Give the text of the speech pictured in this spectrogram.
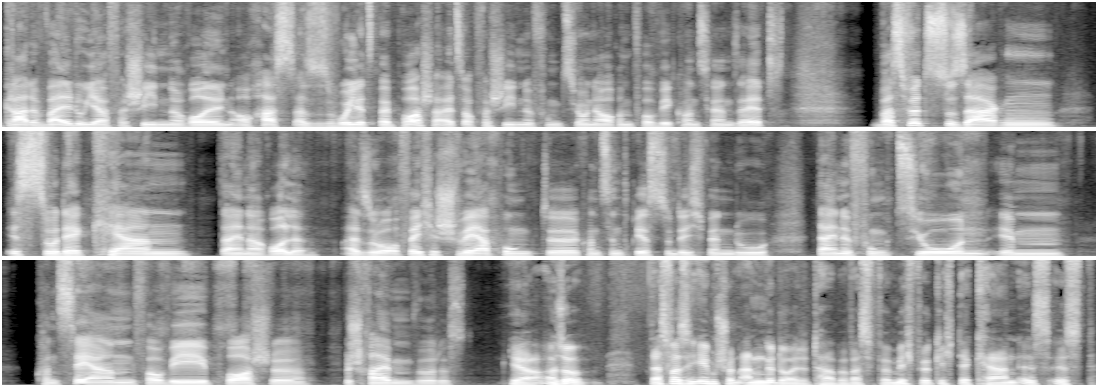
gerade weil du ja verschiedene Rollen auch hast, also sowohl jetzt bei Porsche als auch verschiedene Funktionen auch im VW-Konzern selbst. Was würdest du sagen, ist so der Kern deiner Rolle? Also auf welche Schwerpunkte konzentrierst du dich, wenn du deine Funktion im Konzern VW, Porsche beschreiben würdest? Ja, also das, was ich eben schon angedeutet habe, was für mich wirklich der Kern ist, ist,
